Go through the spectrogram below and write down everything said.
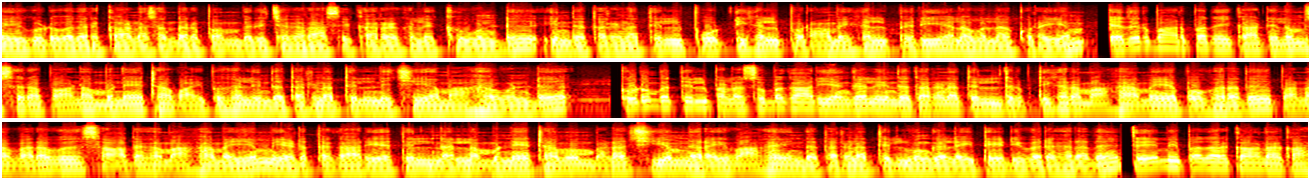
கைகூடுவதற்கான சந்தர்ப்பம் விருச்சக ராசிக்காரர்களுக்கு உண்டு. இந்த தருணத்தில் போட்டிகள் பொறாமைகள் பெரிய அளவுல குறையும். எதிர்பார்ப்பதை காட்டிலும் சிறப்பான முன்னேற்ற வாய்ப்புகள் இந்த தருணத்தில் நிச்சயமாக உண்டு. குடும்பத்தில் பல சுபகாரியங்கள் இந்த தருணத்தில் திருப்திகரமாக அமைய போகிறது. பண வரவு சாதகமாக அமையும். எடுத்த காரியத்தில் நல்ல முன்னேற்றமும் வளர்ச்சியும் நிறைவாக இந்த தருணத்தில் உங்களை தேடி வருகிறது. சேமிப்பதற்கான கா-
